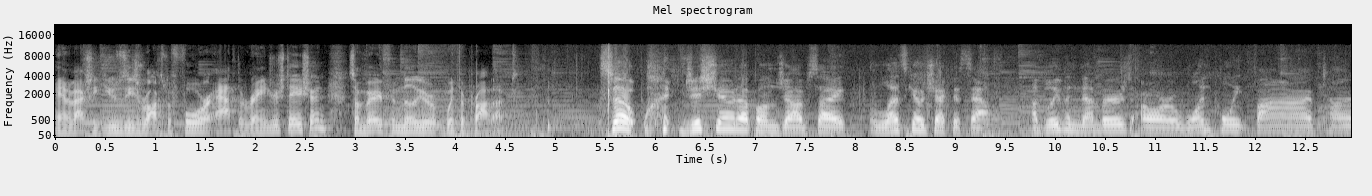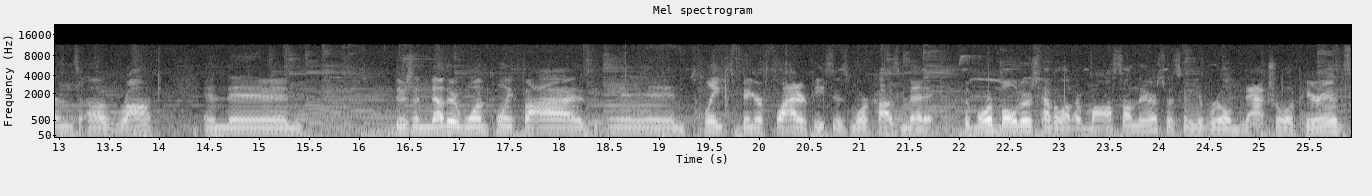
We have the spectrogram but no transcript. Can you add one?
and I've actually used these rocks before at the ranger station, so I'm very familiar with the product. So, just showed up on job site. Let's go check this out. I believe the numbers are 1.5 tons of rock, and then there's another 1.5 in plates, bigger, flatter pieces, more cosmetic. The more boulders have a lot of moss on there, so it's gonna give a real natural appearance.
